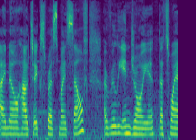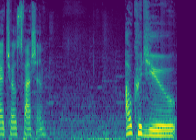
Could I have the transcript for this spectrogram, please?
I know how to express myself. I really enjoy it. That's why I chose fashion. How could you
